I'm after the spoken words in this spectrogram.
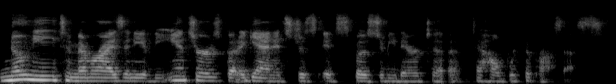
no need to memorize any of the answers but again it's just it's supposed to be there to to help with the process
